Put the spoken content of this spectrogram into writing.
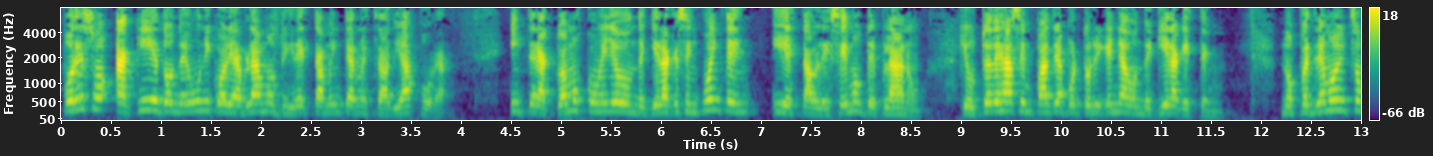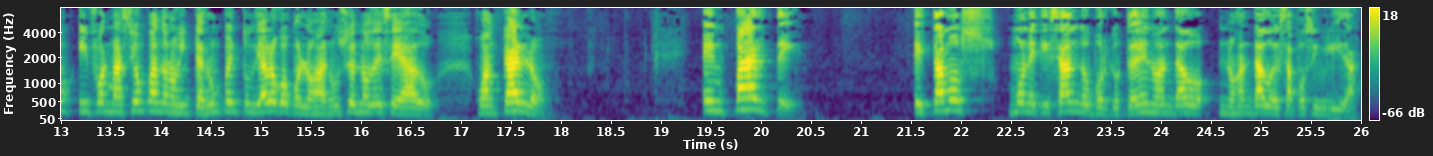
Por eso aquí es donde único le hablamos directamente a nuestra diáspora. Interactuamos con ellos donde quiera que se encuentren y establecemos de plano que ustedes hacen patria puertorriqueña donde quiera que estén. Nos perdemos información cuando nos interrumpen tu diálogo con los anuncios no deseados. Juan Carlos, en parte estamos monetizando porque ustedes nos han dado, esa posibilidad.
